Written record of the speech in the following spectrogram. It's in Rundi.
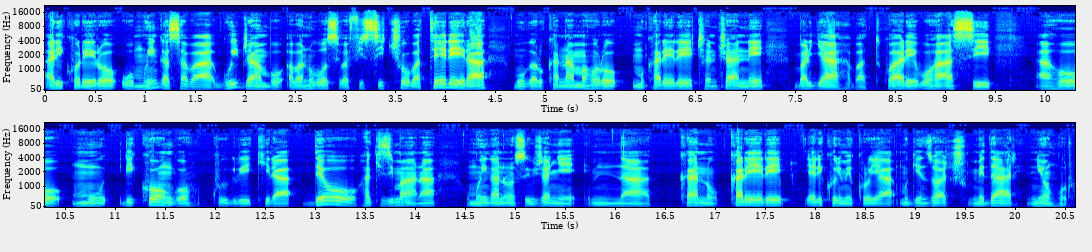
ariko rero uwo muhinga asaba guhijambo abantu bose bafise icyo baterera mugarukana amahoro mu karere cyane barya batware bo hasi aho muri kongo kurikira deo hakizimana umuhinga nonese bijanye na kano karere yari kuri imikoro ya mugenzi wacu medal niyo nkuru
